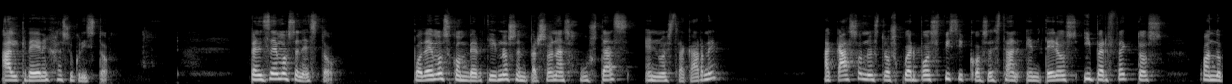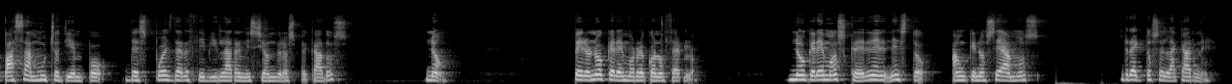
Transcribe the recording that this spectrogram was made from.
al creer en Jesucristo. Pensemos en esto. ¿Podemos convertirnos en personas justas en nuestra carne? ¿Acaso nuestros cuerpos físicos están enteros y perfectos cuando pasa mucho tiempo después de recibir la remisión de los pecados? No. Pero no queremos reconocerlo. No queremos creer en esto, aunque no seamos rectos en la carne.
